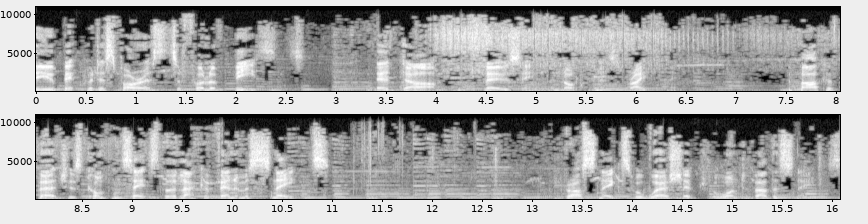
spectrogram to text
The ubiquitous forests are full of beasts. They're dark, enclosing, monotonous, frightening. The bark of birches compensates for the lack of venomous snakes. Grass snakes were worshipped for want of other snakes.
